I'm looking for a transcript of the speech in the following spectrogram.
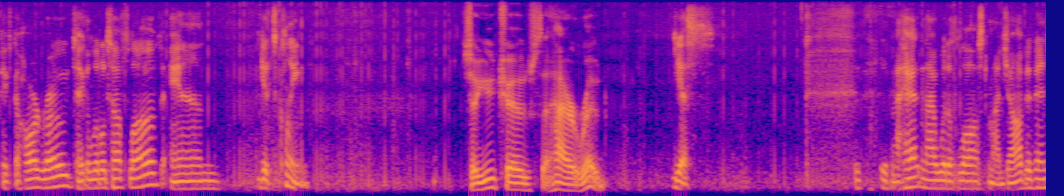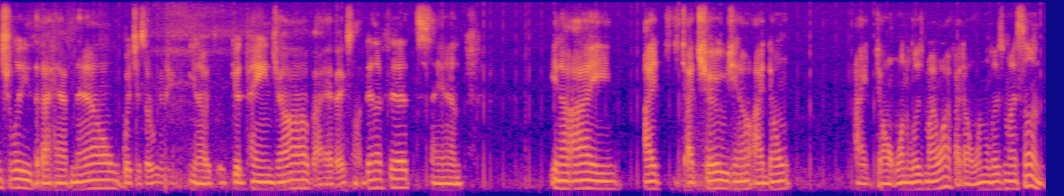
pick the hard road, take a little tough love and gets clean. So you chose the higher road. Yes if I hadn't, I would have lost my job eventually that I have now, which is a really, you know, good paying job. I have excellent benefits, and you know, I, I, I chose. You know, I don't, I don't want to lose my wife. I don't want to lose my son.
